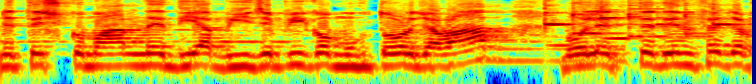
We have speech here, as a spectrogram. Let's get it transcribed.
नीतीश कुमार ने दिया बीजेपी को मुंहतोड़ जवाब। बोले, इतने दिन से जब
